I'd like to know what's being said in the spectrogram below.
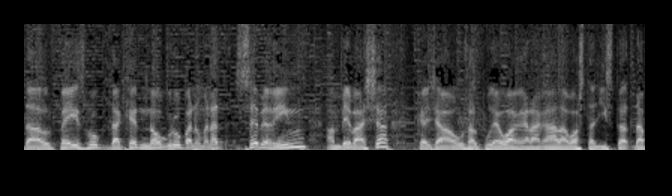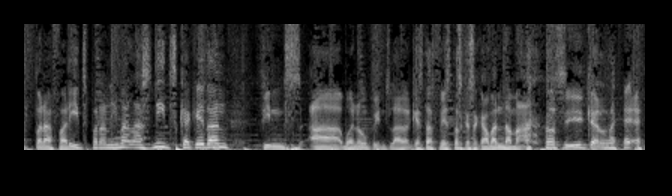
del Facebook d'aquest nou grup anomenat Severin, amb B baixa, que ja us el podeu agregar a la vostra llista de preferits per animar les nits que queden fins a, bueno, fins a aquestes festes que s'acaben demà. O sigui que res,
